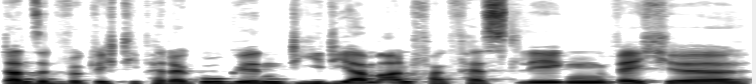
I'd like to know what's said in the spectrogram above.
dann sind wirklich die Pädagogin die, die am Anfang festlegen, welche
